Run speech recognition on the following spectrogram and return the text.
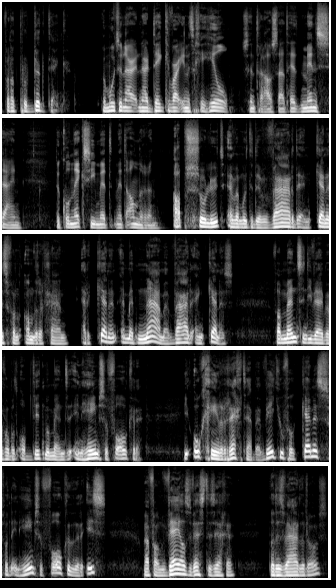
van het productdenken. We moeten naar, naar denken waarin het geheel centraal staat. Het mens zijn, de connectie met, met anderen. Absoluut. En we moeten de waarde en kennis van anderen gaan erkennen. En met name waarde en kennis van mensen die wij bijvoorbeeld op dit moment, de inheemse volkeren, die ook geen recht hebben. Weet je hoeveel kennis van inheemse volkeren er is, waarvan wij als Westen zeggen dat is waardeloos?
